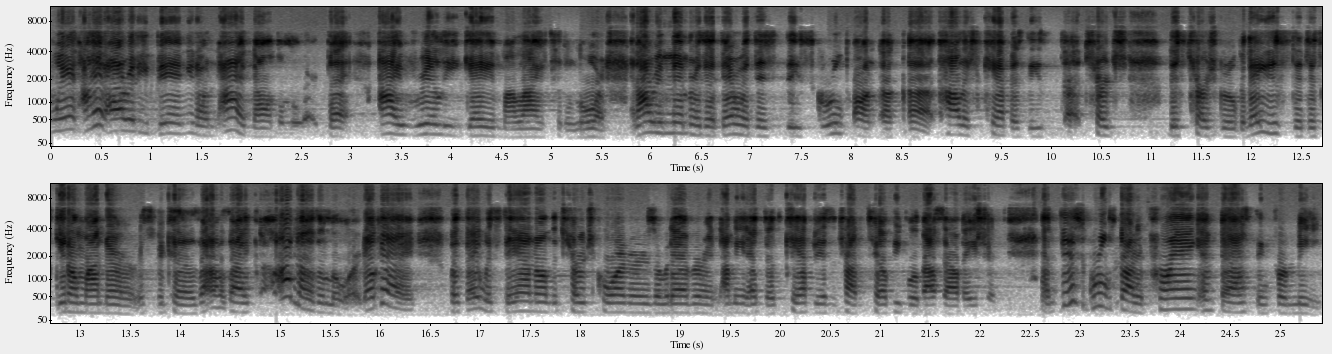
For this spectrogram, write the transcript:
went. I had already been, you know, I had known the Lord, but I really gave my life to the Lord. And I remember that there was this this group on a, a college campus, these uh, church, this church group, and they used to just get on my nerves because I was like, I know the Lord, okay, but they would stand on the church corners or whatever, and I mean at the campus and try to tell people about salvation. And this group started praying and fasting for me.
